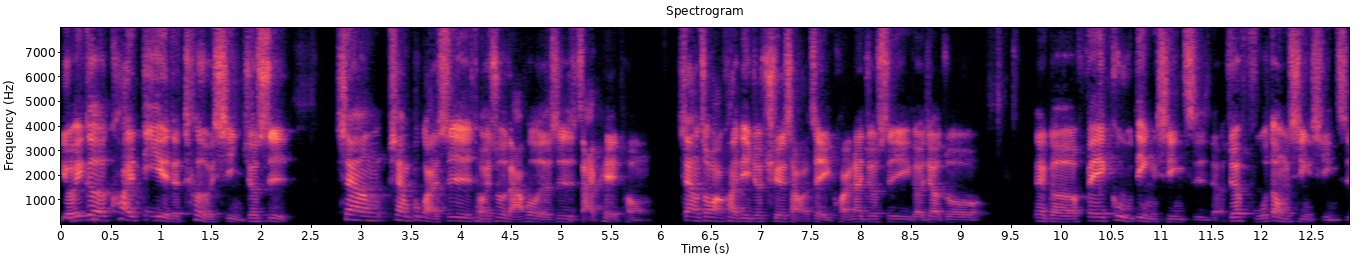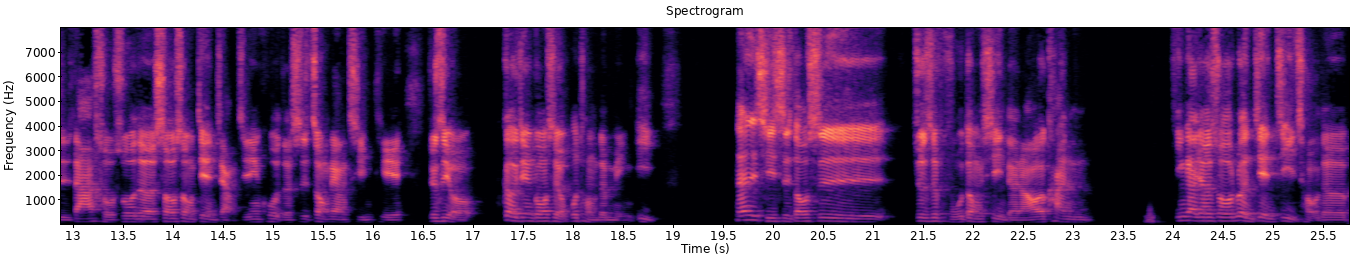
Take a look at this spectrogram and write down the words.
有一个快递业的特性，就是像像不管是统一速达或者是宅配通，像中华快递就缺少了这一块，那就是一个叫做那个非固定薪资的，就是浮动性薪资，大家所说的收送件奖金或者是重量津贴，就是有各间公司有不同的名义，但是其实都是就是浮动性的，然后看应该就是说论件计酬的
